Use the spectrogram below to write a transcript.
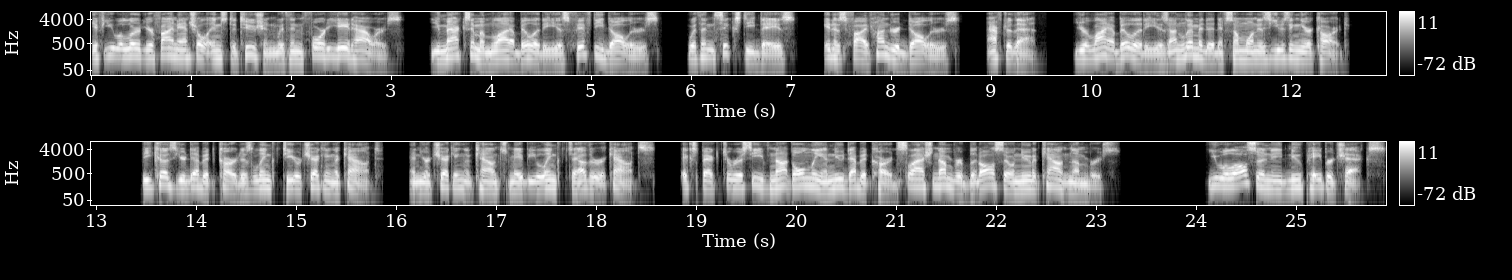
If you alert your financial institution within 48 hours, your maximum liability is $50. Within 60 days, it is $500. After that, your liability is unlimited if someone is using your card. Because your debit card is linked to your checking account, and your checking accounts may be linked to other accounts, expect to receive not only a new debit card slash number but also new account numbers. You will also need new paper checks.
